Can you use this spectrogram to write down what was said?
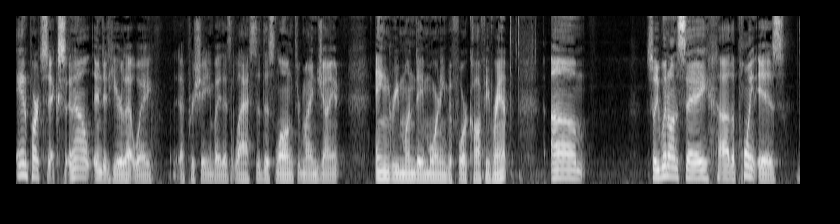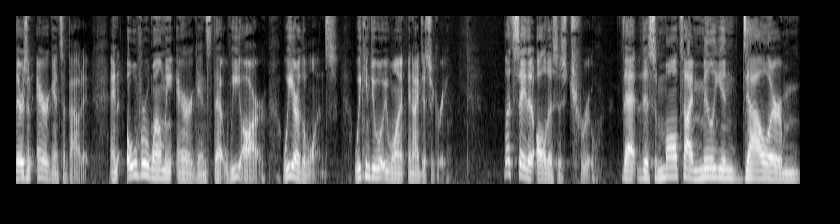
and part six. And I'll end it here that way. I appreciate anybody that's lasted this long through my giant angry Monday morning before coffee rant. Um, so he went on to say uh, the point is there's an arrogance about it, an overwhelming arrogance that we are. We are the ones. We can do what we want, and I disagree. Let's say that all this is true. That this multi million dollar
